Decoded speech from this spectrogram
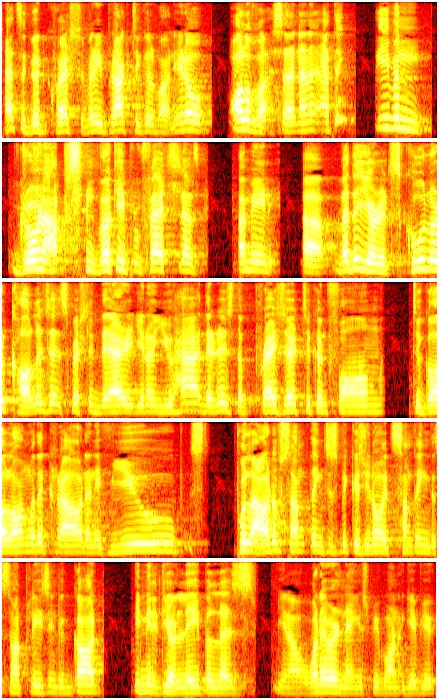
That's a good question, very practical one. You know, all of us, and I think even grown ups and working professionals, I mean, uh, whether you're at school or college, especially there, you know, you have, there is the pressure to conform, to go along with the crowd. And if you pull out of something just because you know it's something that's not pleasing to God, immediately you're labeled as, you know, whatever names people want to give you.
